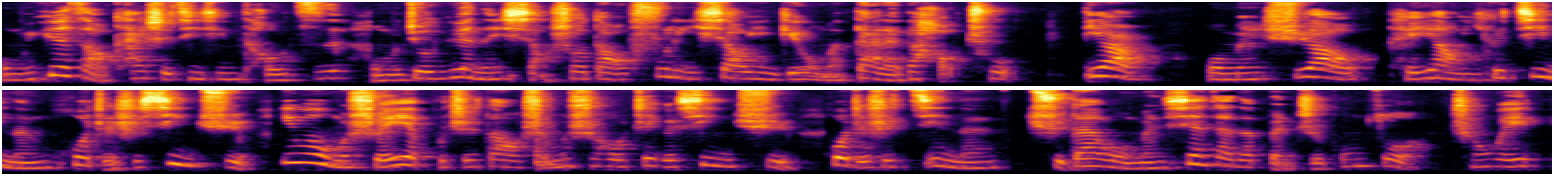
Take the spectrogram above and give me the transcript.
我们越早开始进行投资，我们就越能享受到复利效应给我们带来的好处。第二，我们需要培养一个技能或者是兴趣，因为我们谁也不知道什么时候这个兴趣或者是技能取代我们现在的本职工作，成为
